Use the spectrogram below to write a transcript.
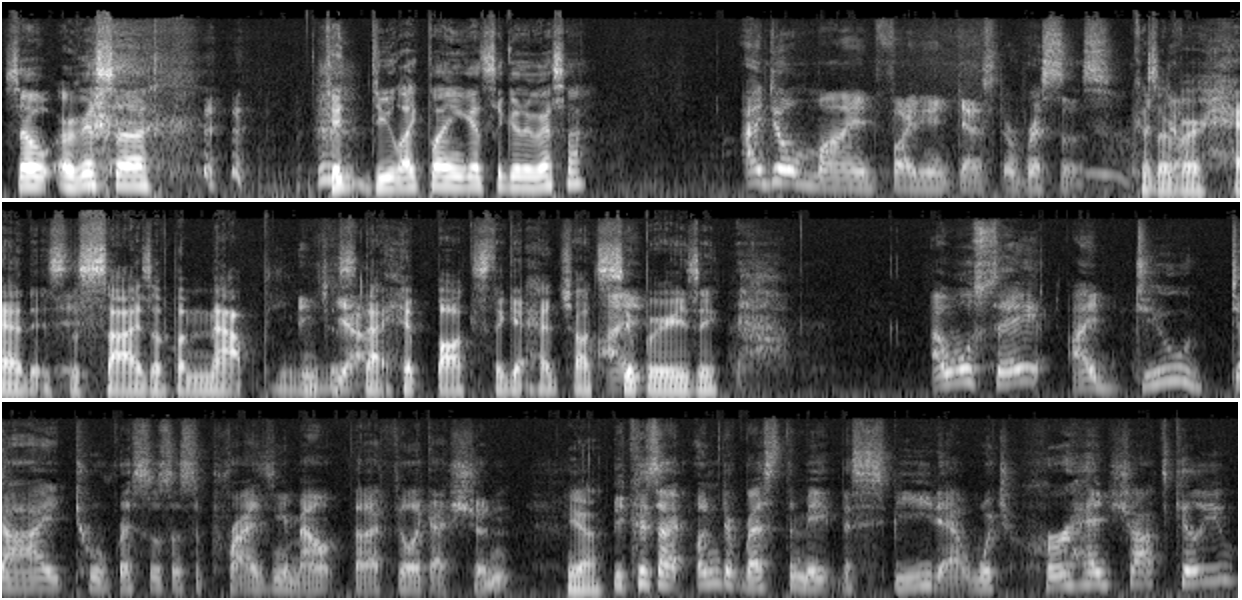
So Orisa, can, do you like playing against a good Orisa? I don't mind fighting against Orisa's. because of her head is the size of the map. You can just Yeah. that hitbox to get headshots I- super easy. I will say I do die to Orisa's a surprising amount that I feel like I shouldn't Yeah. because I underestimate the speed at which her headshots kill you.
